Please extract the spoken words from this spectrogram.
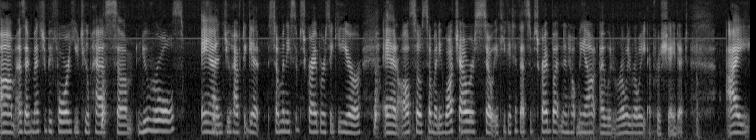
Um, as I've mentioned before, YouTube has some new rules. And you have to get so many subscribers a year and also so many watch hours. So if you could hit that subscribe button and help me out, I would really, really appreciate it. I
